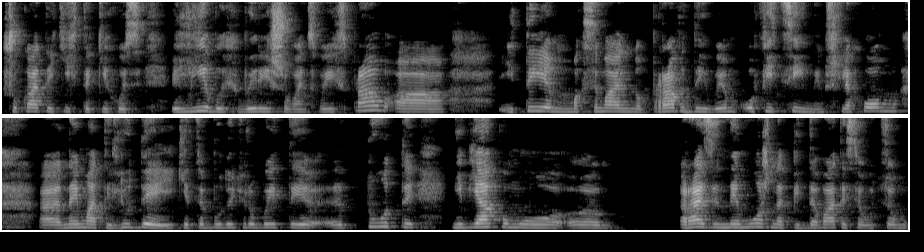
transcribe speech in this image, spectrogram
шукати якихось таких ось лівих вирішувань своїх справ, а йти максимально правдивим, офіційним шляхом, е, наймати людей, які це будуть робити. Е, Тут ні в якому е, разі не можна піддаватися у цьому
